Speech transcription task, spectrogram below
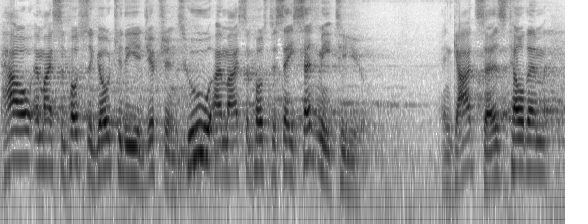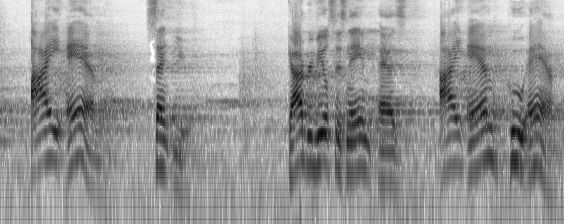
how am I supposed to go to the Egyptians? Who am I supposed to say sent me to you? And God says, Tell them, I am sent you. God reveals his name as I am who am.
